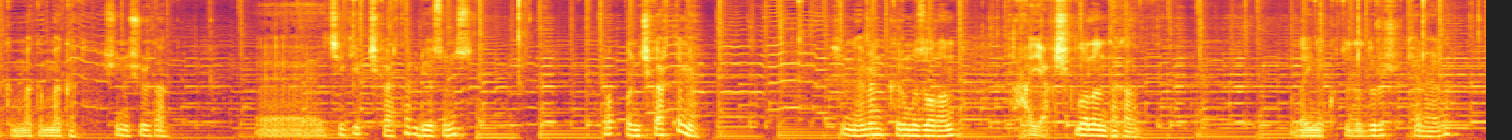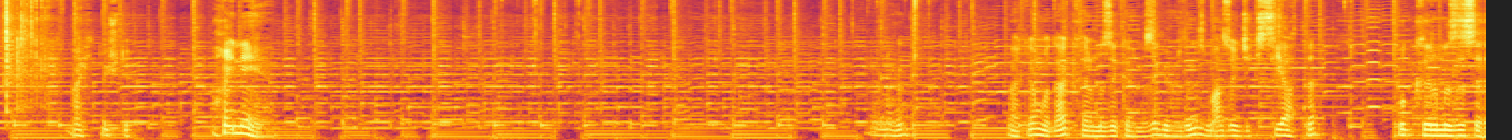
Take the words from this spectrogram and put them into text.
Bakın bakın bakın. Şunu şuradan ee, çekip çıkartabiliyorsunuz. Hop bunu çıkarttım ya. Şimdi hemen kırmızı olan daha yakışıklı olanı takalım. Bu da yine kutuda durur kenarda. Ay düştü. Ay ne ya? Bakın bu da kırmızı kırmızı gördünüz mü? Az önceki siyahtı. Bu kırmızısı.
